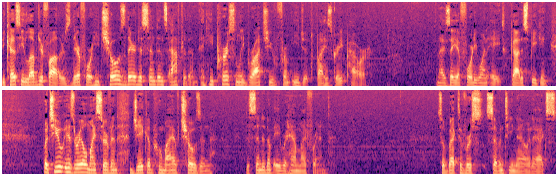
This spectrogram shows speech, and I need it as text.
because he loved your fathers, therefore he chose their descendants after them, and he personally brought you from Egypt by his great power. In Isaiah 41 8, God is speaking. But you, Israel, my servant, Jacob, whom I have chosen, descendant of Abraham, my friend. So back to verse 17 now in Acts.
